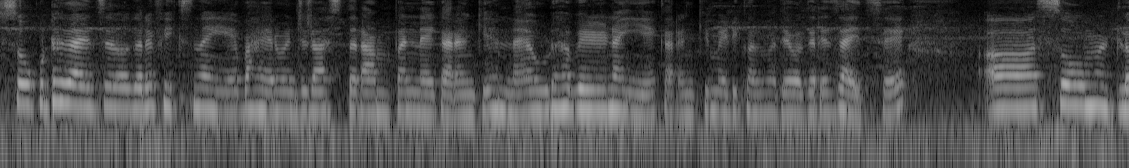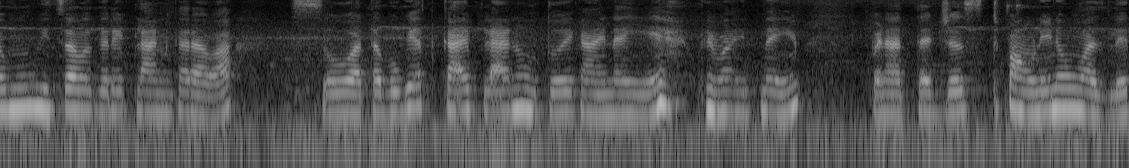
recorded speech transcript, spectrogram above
सो कुठं जायचं वगैरे फिक्स नाही आहे बाहेर म्हणजे जास्त लांब पण नाही कारण की ह्यांना एवढा वेळ नाही आहे कारण की मेडिकलमध्ये वगैरे जायचं आहे सो म्हटलं मूव्हीचा वगैरे प्लॅन करावा. सो आता बघूयात काय प्लॅन होतो आहे काय नाही आहे ते माहीत नाही. पण आता जस्ट पावणे नऊ वाजलेत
